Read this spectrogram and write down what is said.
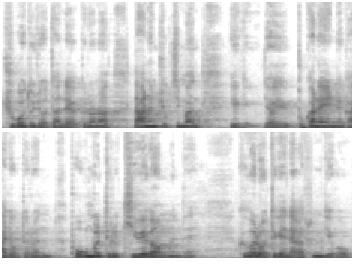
죽어도 좋다 내가 그러나 나는 죽지만 이, 저기 북한에 있는 가족들은 복음을 들을 기회가 없는데 그걸 어떻게 내가 숨기고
